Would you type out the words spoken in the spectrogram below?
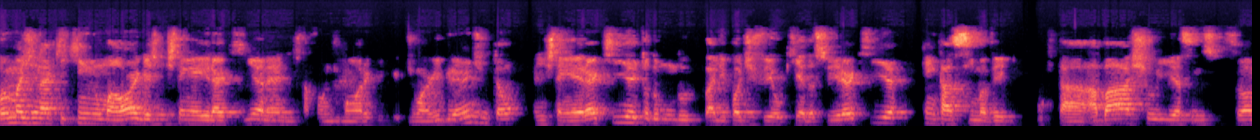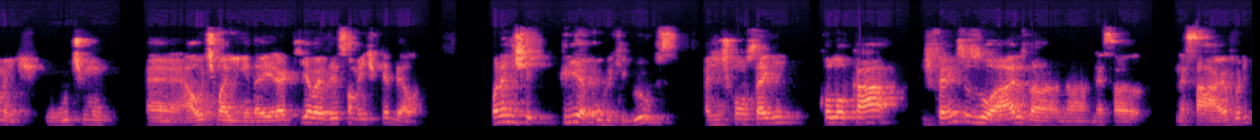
vamos imaginar aqui que em uma org a gente tem a hierarquia, né? A gente está falando de uma org, de uma org grande, então a gente tem a hierarquia e todo mundo ali pode ver o que é da sua hierarquia, quem está acima vê o que está abaixo e assim sucessivamente. O último, é, a última linha da hierarquia vai ver somente o que é dela. Quando a gente cria public groups, a gente consegue colocar diferentes usuários na, na, nessa, nessa árvore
